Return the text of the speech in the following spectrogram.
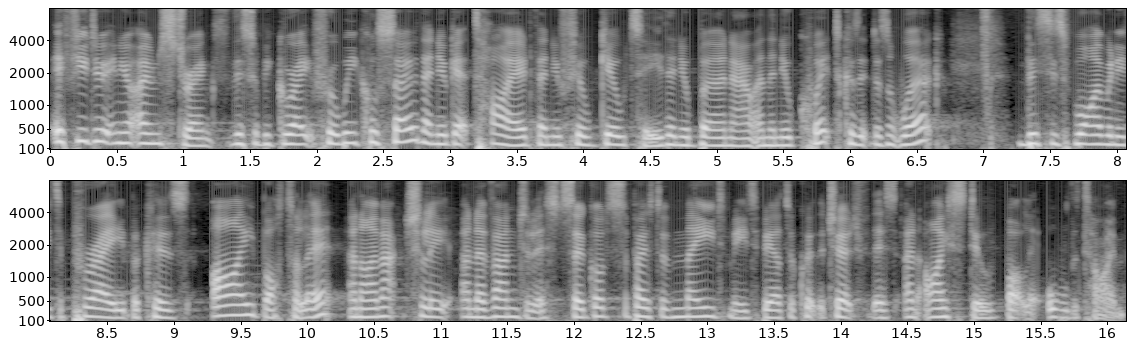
If you do it in your own strength, this will be great for a week or so. Then you'll get tired, then you'll feel guilty, then you'll burn out, and then you'll quit because it doesn't work. This is why we need to pray because I bottle it and I'm actually an evangelist. So God's supposed to have made me to be able to quit the church for this, and I still bottle it all the time.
